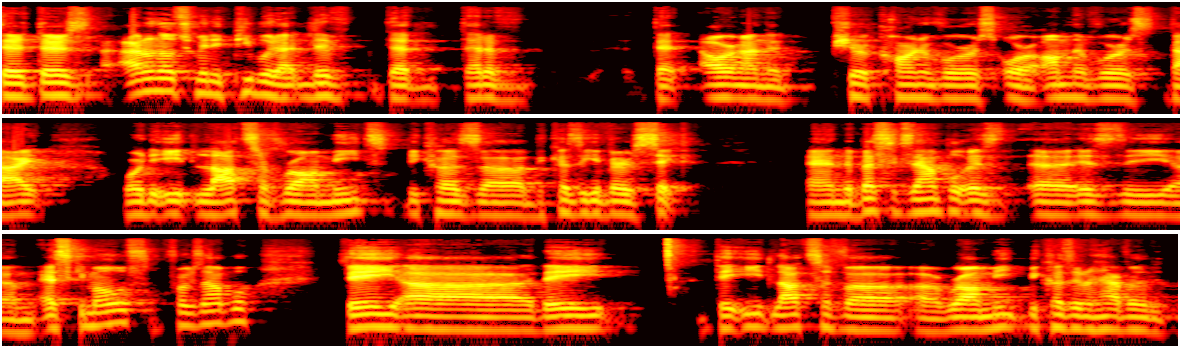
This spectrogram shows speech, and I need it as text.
there, there's I don't know too many people that live that that have that are on a pure carnivores or omnivores diet where they eat lots of raw meats because uh, because they get very sick. And the best example is uh, is the um, Eskimos, for example. They uh, they they eat lots of uh, uh, raw meat because they don't have a,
